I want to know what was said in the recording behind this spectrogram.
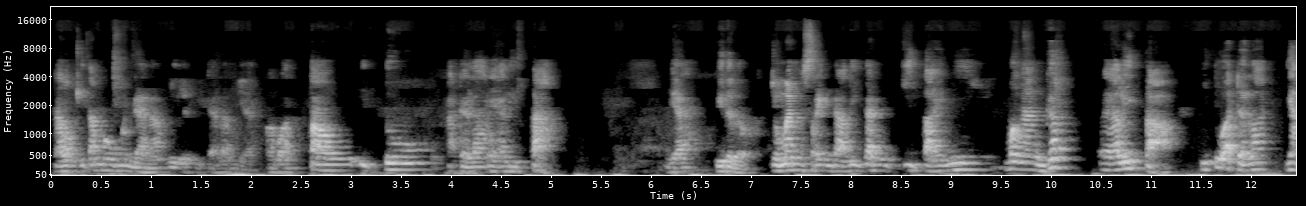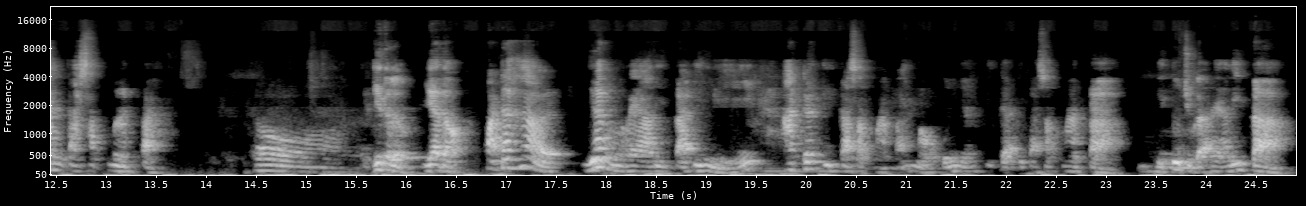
kalau kita mau mendalami lebih dalam ya, bahwa Tao itu adalah realita. Ya, gitu loh. Cuman sering kali kan kita ini menganggap realita itu adalah yang kasat mata Oh. gitu loh ya toh padahal yang realita ini ada di kasat mata maupun yang tidak di kasat mata. Itu juga realita.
